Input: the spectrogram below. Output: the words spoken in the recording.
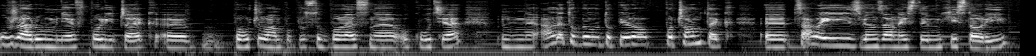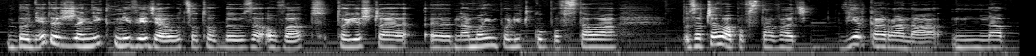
użarł mnie w policzek, e, poczułam po prostu bolesne ukłucie, mm, ale to był dopiero początek e, całej związanej z tym historii, bo nie dość, że nikt nie wiedział, co to był za owad, to jeszcze e, na moim policzku powstała, zaczęła powstawać wielka rana na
